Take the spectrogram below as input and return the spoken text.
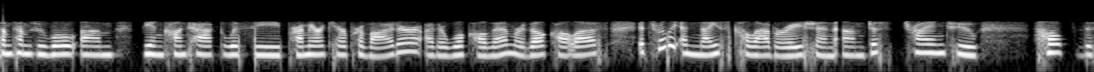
Sometimes we will um, be in contact with the primary care provider. Either we'll call them or they'll call us. It's really a nice collaboration, um, just trying to help the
